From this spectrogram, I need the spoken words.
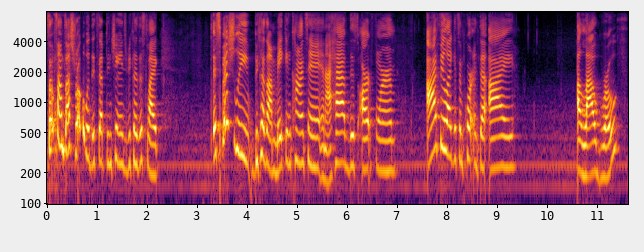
sometimes I struggle with accepting change because it's like, especially because I'm making content and I have this art form, I feel like it's important that I allow growth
